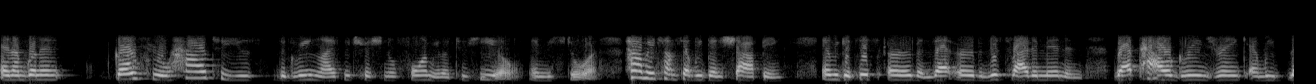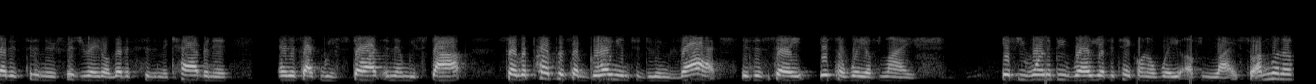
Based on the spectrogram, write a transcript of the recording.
and I'm going to go through how to use the Green Life nutritional formula to heal and restore. How many times have we been shopping and we get this herb and that herb and this vitamin and that power green drink and we let it sit in the refrigerator or let it sit in the cabinet and it's like we start and then we stop. So the purpose of going into doing that is to say it's a way of life. If you want to be well, you have to take on a way of life. So I'm going to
